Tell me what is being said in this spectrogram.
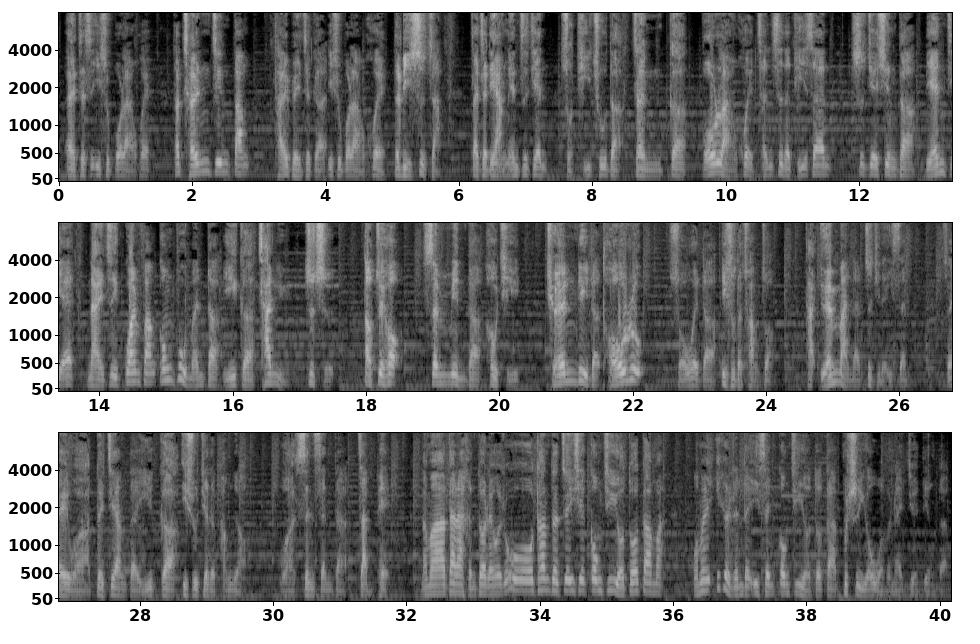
哎，这是艺术博览会，他曾经当台北这个艺术博览会的理事长，在这两年之间所提出的整个博览会层次的提升、世界性的连结，乃至于官方公部门的一个参与支持。到最后，生命的后期，全力的投入所谓的艺术的创作，他圆满了自己的一生。所以我对这样的一个艺术界的朋友，我深深的赞佩。那么，当然很多人会说：“哦，他的这一些功绩有多大吗？”我们一个人的一生功绩有多大，不是由我们来决定的。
